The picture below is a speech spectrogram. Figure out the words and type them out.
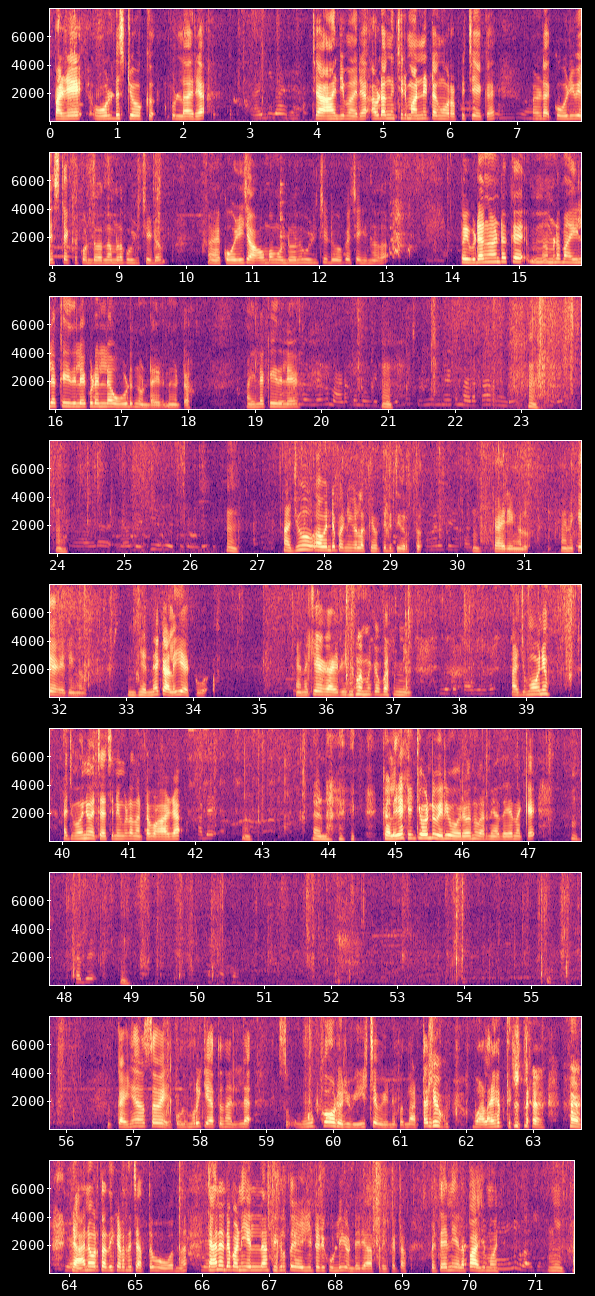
പഴയ ഓൾഡ് സ്റ്റോക്ക് പിള്ളേർ ആന്റിമാർ അവിടെ അങ്ങ് ഇച്ചിരി മണ്ണിട്ട് അങ്ങ് ഉറപ്പിച്ചേക്ക്. അവിടെ കോഴി വേസ്റ്റൊക്കെ കൊണ്ടുവന്ന് നമ്മൾ കുഴിച്ചിടും. കോഴി ചാവുമ്പം കൊണ്ടുവന്ന് കുഴിച്ചിടുകയൊക്കെ ചെയ്യുന്നതാണ് അപ്പോൾ ഇവിടെ അങ്ങാണ്ടൊക്കെ നമ്മുടെ മയിലൊക്കെ ഇതിലേ കൂടെ എല്ലാം ഓടുന്നുണ്ടായിരുന്നു കേട്ടോ. മയിലൊക്കെ വെച്ചിട്ടുണ്ട് അജു അവന്റെ പണികളൊക്കെ ഒത്തിരി തീർത്തു. കാര്യങ്ങൾ. അങ്ങനെയൊക്കെ കാര്യങ്ങൾ. എന്നെ കളിയാക്കുക. അങ്ങനെയൊക്കെയാ കാര്യങ്ങളെന്നൊക്കെ പറഞ്ഞു. അജ്മോനും അജുമോനും അച്ചാച്ചനും കൂടെ നട്ട വാഴ. വേണ്ട. കളിയാക്കിക്കൊണ്ട് വരും ഓരോന്ന് പറഞ്ഞു അതേന്നൊക്കെ. കഴിഞ്ഞ ദിവസമേ കുളിമുറിക്കകത്ത് നല്ല സൂക്കോടൊരു വീഴ്ച വീണ്. ഇപ്പം നട്ടൽ വളയത്തില്ല. ഞാനോർത്ത് അതിൽ കിടന്ന് ചത്തു പോകുന്നു ഞാൻ എന്റെ പണിയെല്ലാം തീർത്ത് കഴിഞ്ഞിട്ടൊരു കുളിയുണ്ട് രാത്രി കേട്ടോ. അപ്പോഴത്തേന് ചിലപ്പോൾ അജുമോൻ.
